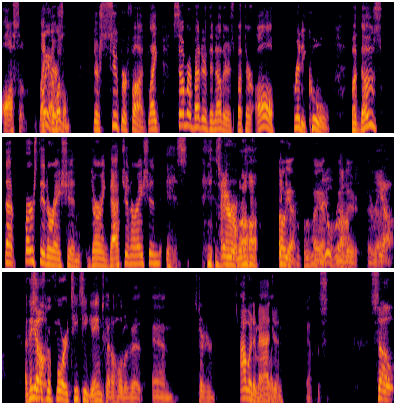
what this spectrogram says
awesome. Oh, like oh yeah, I they're love them. they're super fun. Like some are better than others, but they're all pretty cool. But those that first iteration during that generation is is Terrible. rough. Oh yeah. Oh yeah. real No, rough. they're, they're rough. Yeah. I think that was before TT Games got a hold of it and started. I would putting out Lego. imagine. S- So,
